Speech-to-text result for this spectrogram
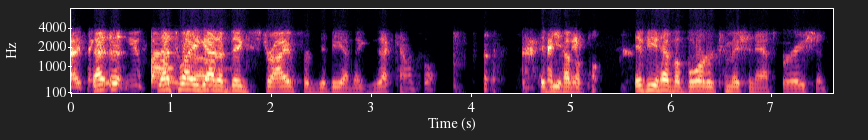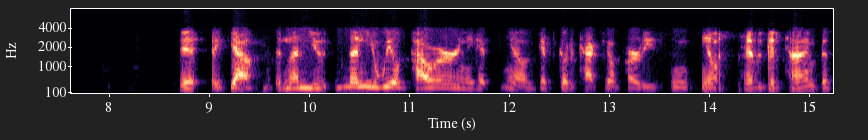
I think That- you found, That's why you got a big strive for to be on the exec council. if you have a if you have a board or commission aspiration. It, yeah, and then you then you wield power and you get you know get to go to cocktail parties and you know have a good time. But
